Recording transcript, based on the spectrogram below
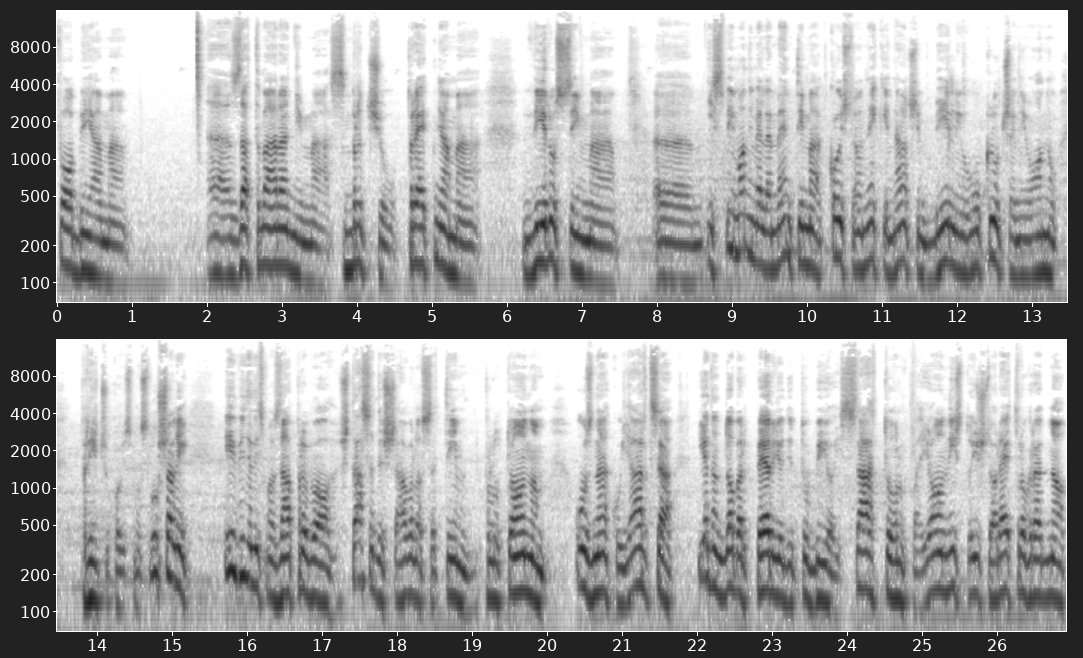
fobijama, e, zatvaranjima, smrću, pretnjama, virusima e, i svim onim elementima koji su na neki način bili uključeni u onu priču koju smo slušali i vidjeli smo zapravo šta se dešavalo sa tim Plutonom u znaku Jarca, jedan dobar period je tu bio i Saturn, pa i on isto išao retrogradno.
